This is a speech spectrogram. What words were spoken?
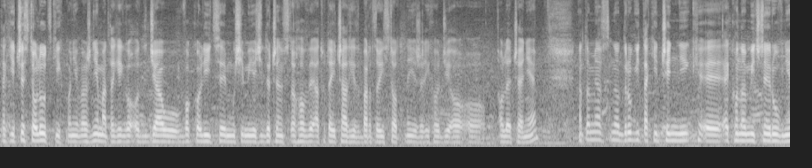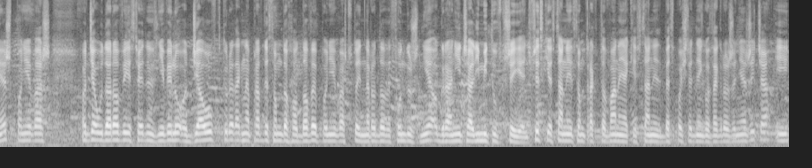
takich czysto ludzkich, ponieważ nie ma takiego oddziału w okolicy, musimy jeździć do Częstochowy, a tutaj czas jest bardzo istotny, jeżeli chodzi o, o, o leczenie. Natomiast no, drugi taki czynnik e, ekonomiczny również, ponieważ oddział udarowy jest to jeden z niewielu oddziałów, które tak naprawdę są dochodowe, ponieważ tutaj Narodowy Fundusz nie ogranicza limitów przyjęć. Wszystkie stany są traktowane jak stany bezpośredniego zagrożenia życia i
